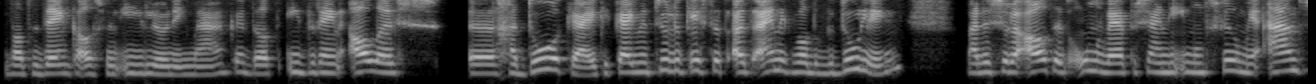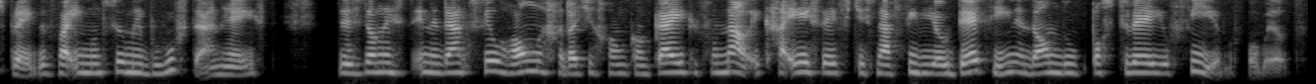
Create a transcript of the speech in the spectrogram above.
wat we denken als we een e-learning maken. Dat iedereen alles eh, gaat doorkijken. Kijk, natuurlijk is dat uiteindelijk wel de bedoeling. Maar er zullen altijd onderwerpen zijn die iemand veel meer aanspreekt. Of waar iemand veel meer behoefte aan heeft. Dus dan is het inderdaad veel handiger dat je gewoon kan kijken van... Nou, ik ga eerst eventjes naar video 13 en dan doe ik pas 2 of 4 bijvoorbeeld.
